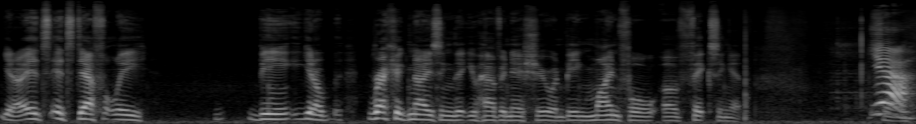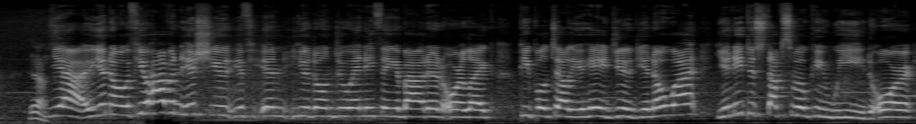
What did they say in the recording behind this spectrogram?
you know, it's it's definitely being you know recognizing that you have an issue and being mindful of fixing it. Yeah. So. Yeah. Yeah, you know, if you have an issue if and you don't do anything about it or like people tell you, "Hey, dude, you know what? You need to stop smoking weed or,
